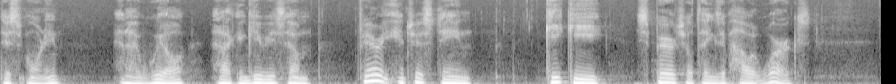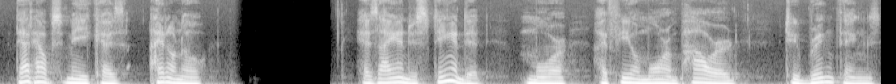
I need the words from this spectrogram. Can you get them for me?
this morning, and I will and I can give you some very interesting, geeky, spiritual things of how it works. That helps me because I don't know. As I understand it more, I feel more empowered to bring things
